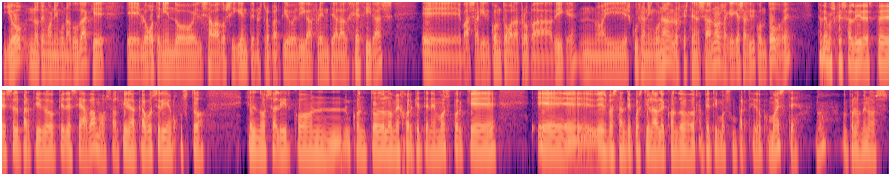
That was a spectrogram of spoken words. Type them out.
Yo no tengo ninguna duda que eh, luego teniendo el sábado siguiente nuestro partido de liga frente al Algeciras, eh, va a salir con toda la tropa Dick, ¿eh? no hay excusa ninguna, los que estén sanos, aquí hay que salir con todo. ¿eh? Tenemos que salir, este es el partido que deseábamos, al fin y al cabo sería injusto el no salir con, con todo lo mejor que tenemos porque eh, es bastante cuestionable cuando repetimos un partido como este, ¿no? Por lo menos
